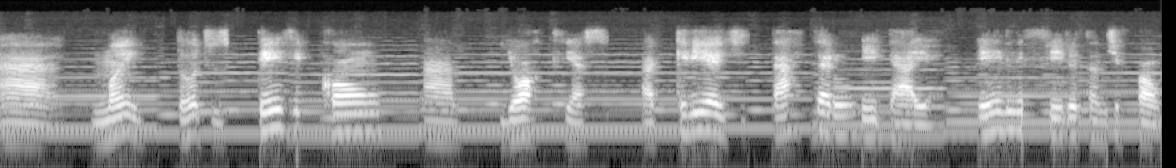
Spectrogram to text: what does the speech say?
a mãe de todos teve com a criação. a cria de Tártaro e Gaia. Ele, filho tanto de pão.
